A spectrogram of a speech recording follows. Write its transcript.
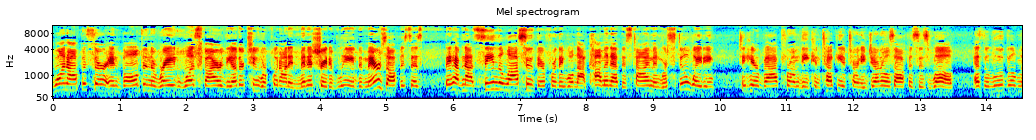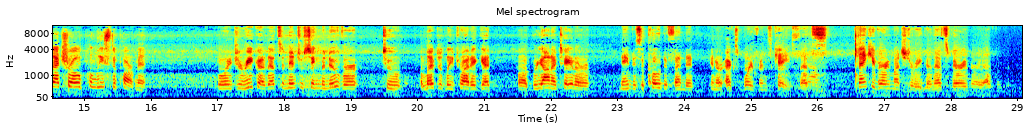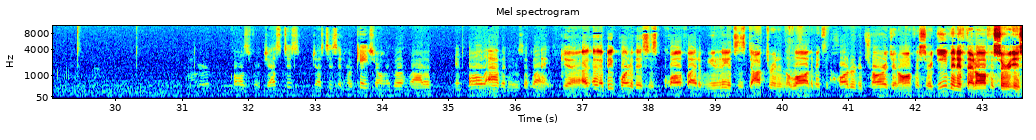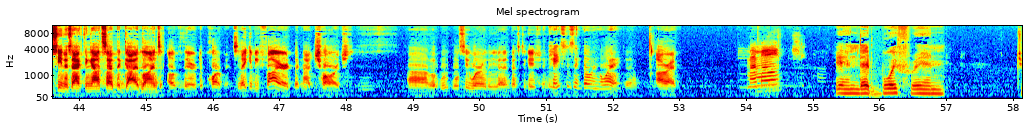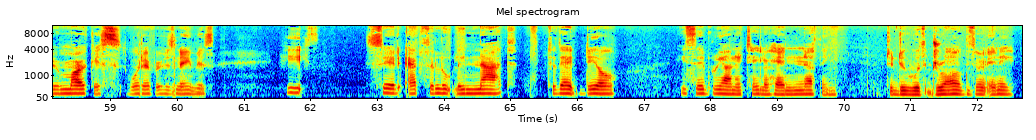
One officer involved in the raid was fired. The other two were put on administrative leave. The mayor's office says they have not seen the lawsuit, therefore they will not comment at this time, and we're still waiting to hear back from the Kentucky Attorney General's office as well as the Louisville Metro Police Department. Boy, Jericka, that's an interesting maneuver to allegedly try to get uh, Breonna Taylor named as a co-defendant in her ex-boyfriend's case. That's yeah. thank you very much, Jericka. That's very, very ugly. Calls for justice. Justice in her case are only growing louder in all avenues of life. Yeah, a, a, big part of this is qualified immunity. It's this doctrine in the law that makes it harder to charge an officer, even if that officer is seen as acting outside the guidelines of their department. So they can be fired but not charged. Uh, but we'll, we'll, see where the uh, investigation. The case isn't going away. Yeah. All right. My mom. And that boyfriend, Jamarcus, whatever his name is, he said absolutely not to that deal. He said Breonna Taylor had nothing to do with drugs or any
